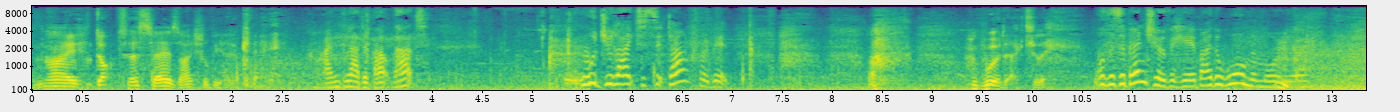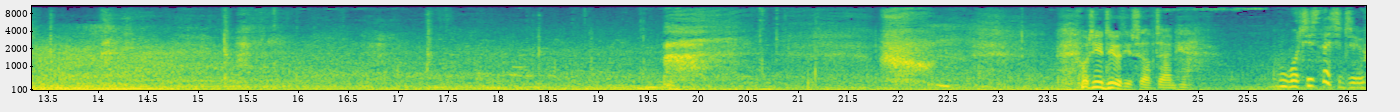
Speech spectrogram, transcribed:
My doctor says I shall be okay. I'm glad about that. Would you like to sit down for a bit? I would, actually. Well, there's a bench over here by the War Memorial. Hmm. What do you do with yourself down here? What is there to do?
